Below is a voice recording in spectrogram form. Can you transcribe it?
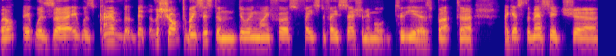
Well, it was uh, it was kind of a bit of a shock to my system doing my first face to face session in more than two years, but uh, I guess the message uh,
